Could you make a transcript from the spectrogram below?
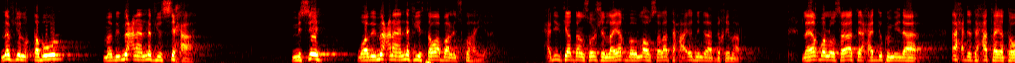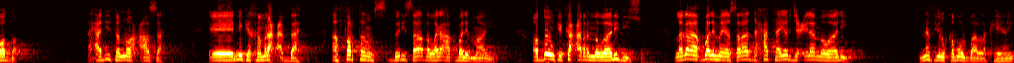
nafyu اlqabuul ma bimacnaa nafyu الصxa mise waa bimacnaa nafyi hawaab baa la isku hayaa xadiidkii haddaan soo sheegn laa yaqbal اllahu salaata xaa'idin ila bkhimaar laa yaqbal salaata axadikum idaa axdaa xataa yatawada axaadiidta noocaasa ee ninka khamro caba afartan beri salaadda laga aqbali maayo addoonkii ka carar mawaalidiisu laga aqbali maayo salaadda xataa yarjic ilaa mawaaliih nafyu اlqabuul baa la keenay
